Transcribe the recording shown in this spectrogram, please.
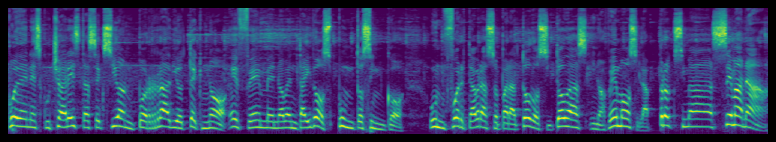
pueden escuchar esta sección por Radio Tecno FM 92.5. Un fuerte abrazo para todos y todas y nos vemos la próxima semana.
